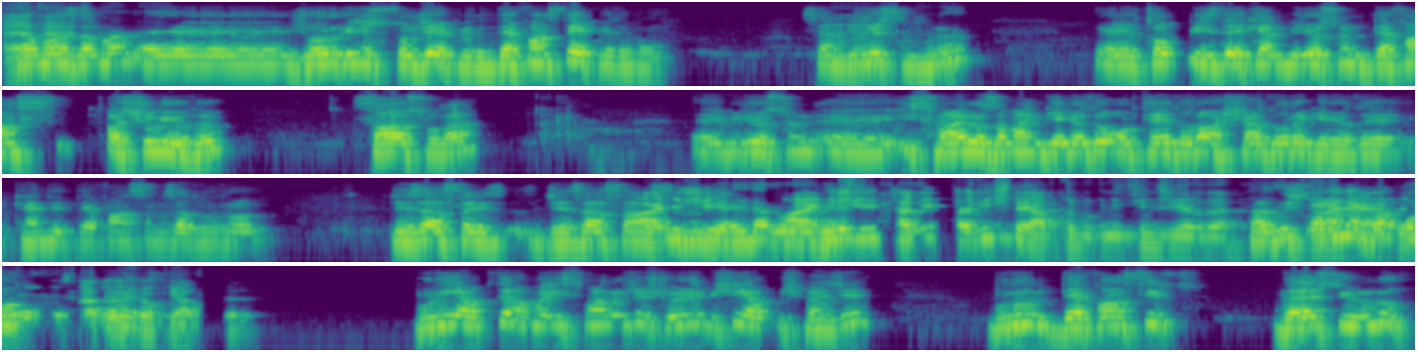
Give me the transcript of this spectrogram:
Evet, zaman evet. zaman e, Jorge Jesus Hoca yapıyordu. Defansta yapıyordu bunu. Sen Hı hı. bilirsin bunu. E, top bizdeyken biliyorsun defans açılıyordu. Sağa sola. E, biliyorsun e, İsmail o zaman geliyordu ortaya doğru aşağı doğru geliyordu. Kendi defansımıza doğru ceza sayısı ceza sahasının Aynı şeyi yayına doğru aynı şeyi Tadic, Tadic de yaptı bugün ikinci yarıda. Tadic- Geri aynen, geldi, bak o- evet. çok yaptı. Bunu yaptı ama İsmail Hoca şöyle bir şey yapmış bence. Bunun defansif versiyonunu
